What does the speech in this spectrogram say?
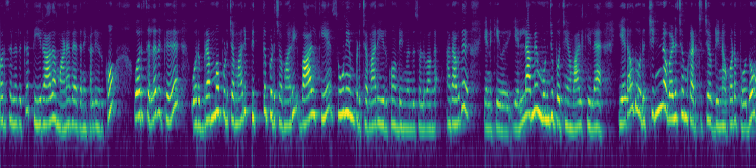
ஒரு சிலருக்கு தீராத மனவேதனைகள் இருக்கும். ஒரு சிலருக்கு ஒரு பிரம்ம பிடிச்ச மாதிரி பித்து பிடிச்ச மாதிரி வாழ்க்கையே சூனியம் பிடிச்ச மாதிரி இருக்கும் அப்படின்னு வந்து சொல்லுவாங்க. அதாவது எனக்கு எல்லாமே முடிஞ்சு போச்சு என் வாழ்க்கையில். ஏதாவது ஒரு சின்ன வெளிச்சம் கிடச்சிச்சு அப்படின்னா கூட போதும்.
